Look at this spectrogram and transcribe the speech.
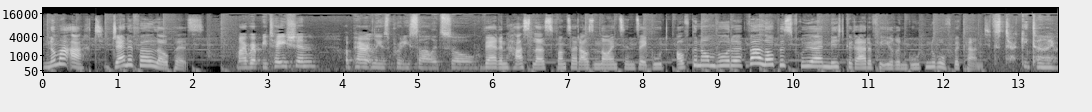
Nummer 8. Jennifer Lopez. My reputation apparently is pretty solid, so Während Hustlers von 2019 sehr gut aufgenommen wurde, war Lopez früher nicht gerade für ihren guten Ruf bekannt. it's turkey time.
